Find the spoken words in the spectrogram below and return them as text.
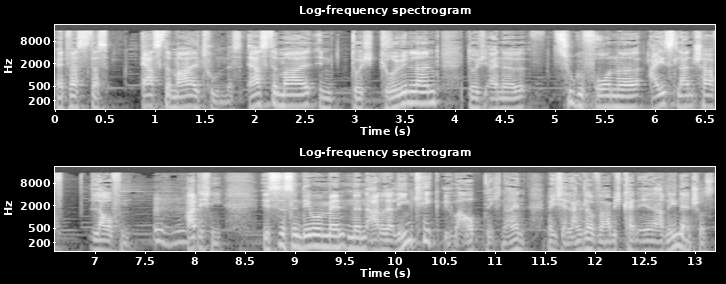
etwas, das erste Mal tun. Das erste Mal in, durch Grönland, durch eine zugefrorene Eislandschaft laufen. Mhm. Hatte ich nie. Ist es in dem Moment ein Adrenalinkick? Überhaupt nicht, nein. Wenn ich da langlaufe, habe ich keinen Adrenalineinschuss.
